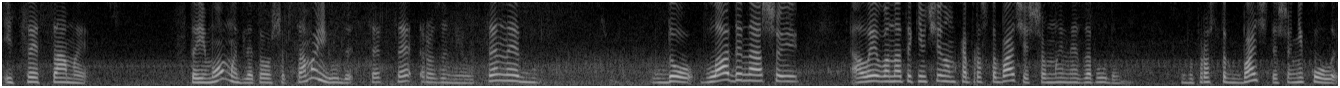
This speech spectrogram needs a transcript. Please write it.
І це саме стоїмо ми для того, щоб саме люди це все розуміли. Це не до влади нашої, але вона таким чином хай просто бачить, що ми не забудемо. Ви просто бачите, що ніколи,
